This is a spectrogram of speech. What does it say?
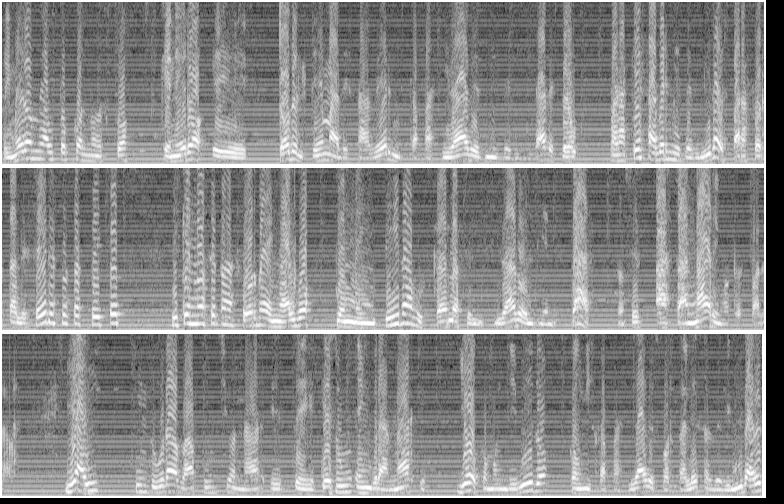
Primero me autoconozco, genero eh, todo el tema de saber mis capacidades, mis debilidades, pero ¿Para qué saber mis debilidades? Para fortalecer esos aspectos y que no se transforme en algo que me impida buscar la felicidad o el bienestar. Entonces, a sanar en otras palabras. Y ahí, sin duda, va a funcionar este, que es un engranaje. Yo como individuo, con mis capacidades, fortalezas, debilidades,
